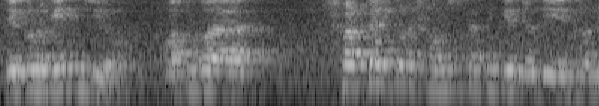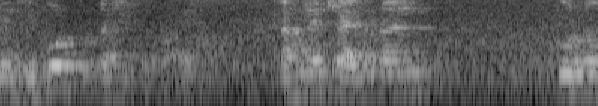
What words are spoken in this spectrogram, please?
যে কোনো এনজিও অথবা সরকারি কোনো সংস্থা থেকে যদি এই ধরনের রিপোর্ট প্রকাশিত হয় তাহলে ট্রাইব্যুনাল কোনো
